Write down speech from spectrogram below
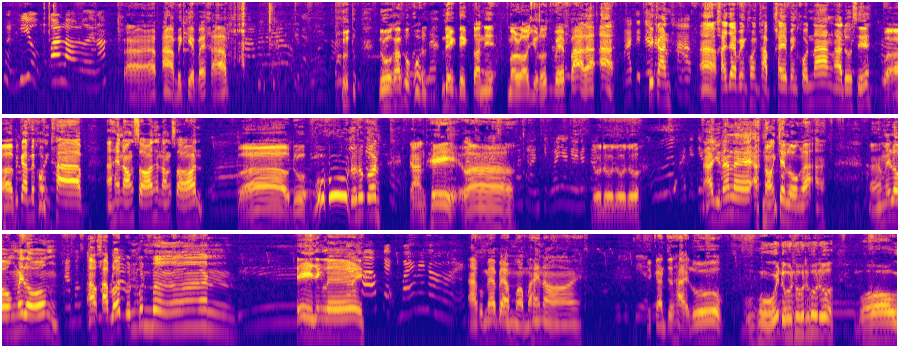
เหมือนที่อยู่บ้านเราเลยนะครับ อ่าไปเก็บไว้ครับเก็บด้วยดูครับทุกคนเด็กๆตอนนี้มารออยู่รถเวฟป้าแล้วอะมาเจ๊เจ๊พี่กันครับอ่าใครจะเป็นคนขับ ใครจะเป็นคนนั่งอะดูสิว้าวพี่การเป็นคนขับอะให้น้องซ้อนให้น้องซ้อน ว้าวดูวู้ฮู้ดูทุกคน อย่างเท่ว้าวภาษาอังกฤษว่ายังไงนะคะดูดูดูดูมาเจ๊เจ๊อะอยู่นั่นแหละอะน้องจะลงแล้วอะอะไม่ลงไม่ลงอะมองเอาขับรถบุนบุนบุนเท่จังเลยเอาเก็บไว้ให้หน่อยอะคุณแม่ไปเอาหมวกมาให้หน่อยมีการจะถ่ายรูปโอ้โหดูดูดูดูว้าว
